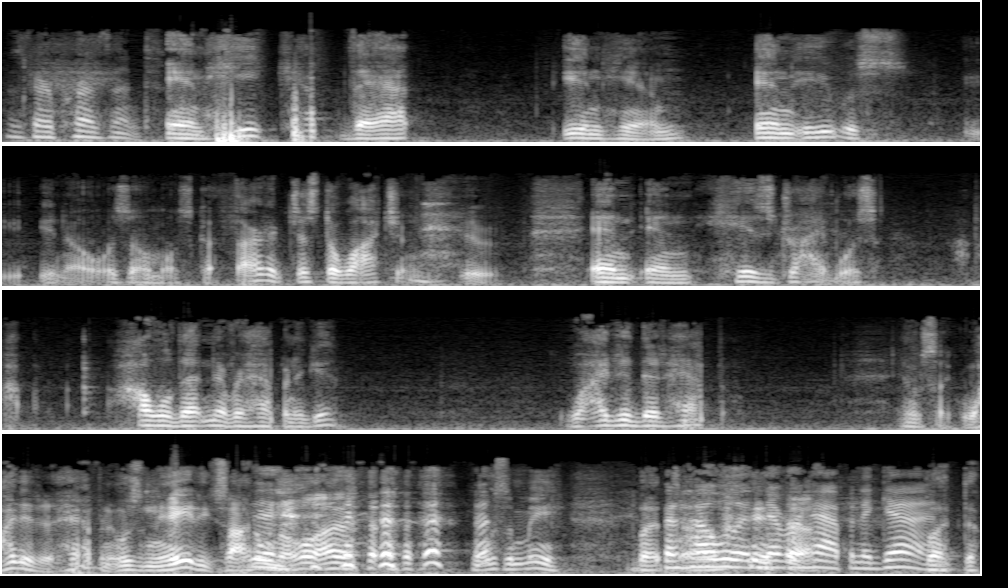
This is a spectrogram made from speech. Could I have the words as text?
He was very present. And he kept that in him, and he was, you know, it was almost cathartic just to watch him. and and his drive was, how will that never happen again? Why did that happen? And it was like, why did it happen? It was in the 80s. I don't know. it wasn't me. But, but how uh, will it never yeah. happen again? But the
